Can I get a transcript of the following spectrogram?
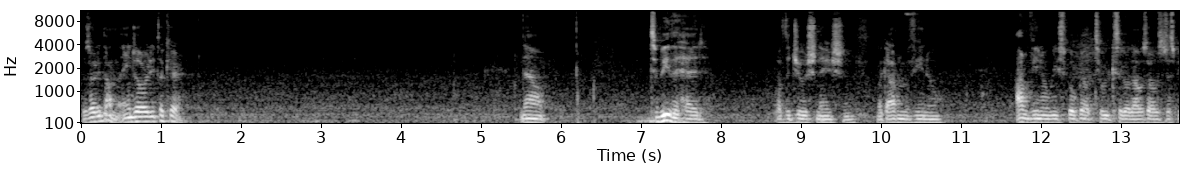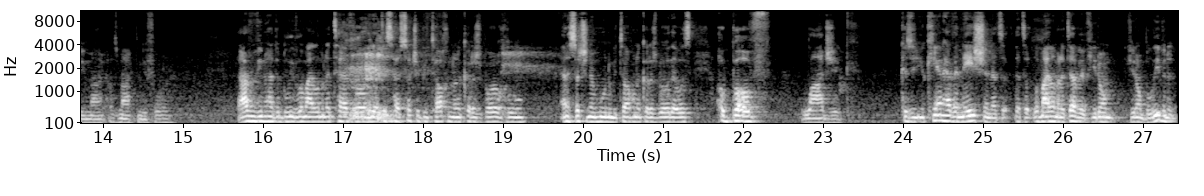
It was already done. The angel already took care. Now, to be the head of the Jewish nation, like Avram Avinu. Avram Avinu, we spoke about two weeks ago. That was I was just being mocked, I was him before. Avram Avinu had to believe Lamaylam and Teva. He had to have such a bitachon on the Kaddish Baruch Hu, and such an amun bitachon on the Kaddish Baruch Hu that was above logic. Because you can't have a nation that's a, that's a if you don't if you don't believe in it.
